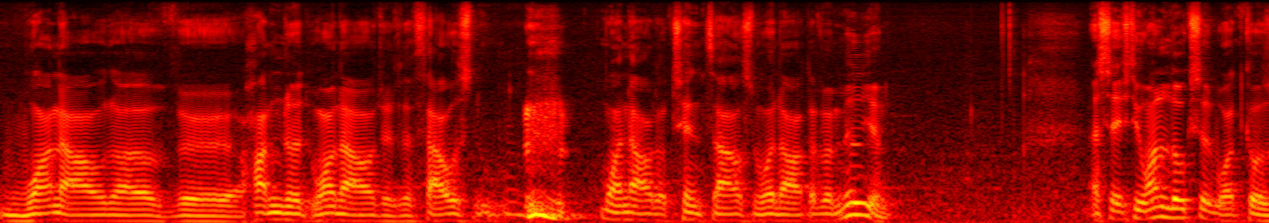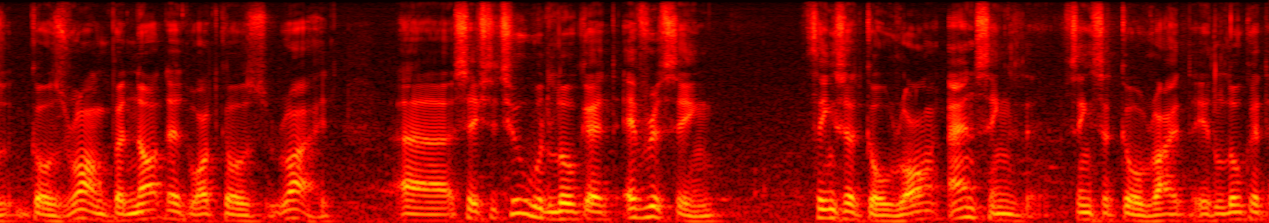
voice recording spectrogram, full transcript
one out of a uh, hundred, one out of a thousand, mm-hmm. one out of ten thousand, one out of a million. And safety one looks at what goes goes wrong, but not at what goes right. Uh, safety two would look at everything, things that go wrong and things things that go right. It'll look at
